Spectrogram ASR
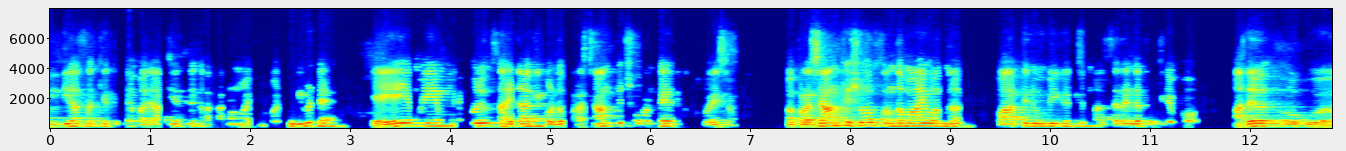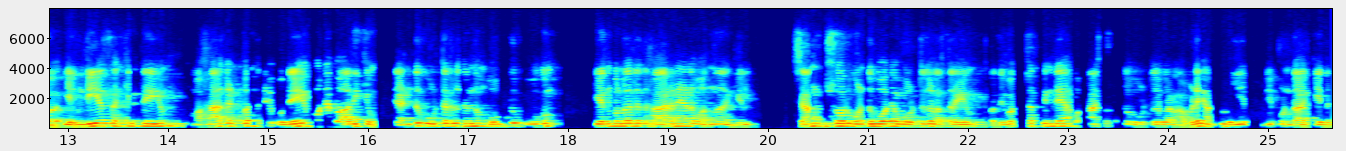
ഇന്ത്യ സഖ്യത്തിന്റെ പരാജയത്തിന് കാരണമായി. പക്ഷെ ഇവിടെ എ എം ഐ എം പോലും സൈഡാക്കിക്കൊണ്ട് പ്രശാന്ത് കിഷോറിന്റെ പ്രവേശനം അപ്പൊ പ്രശാന്ത് കിഷോർ സ്വന്തമായി വന്ന് പാർട്ടി രൂപീകരിച്ച് മത്സര രംഗത്തെത്തിയപ്പോ അത് എൻ ഡി എ സഖ്യത്തെയും മഹാഗഠബന്ധനെ ഒരേപോലെ ബാധിക്കും. രണ്ട് കൂട്ടരിൽ നിന്നും വോട്ട് പോകും എന്നുള്ളൊരു ധാരണയാണ് വന്നതെങ്കിൽ പ്രശാന്ത് കിഷോർ കൊണ്ടുപോയ വോട്ടുകൾ അത്രയും പ്രതിപക്ഷത്തിന്റെ അവകാശത്തിന്റെ വോട്ടുകളാണ് അവിടെയാണ് വലിയ ഭിന്നിപ്പുണ്ടാക്കിയത്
